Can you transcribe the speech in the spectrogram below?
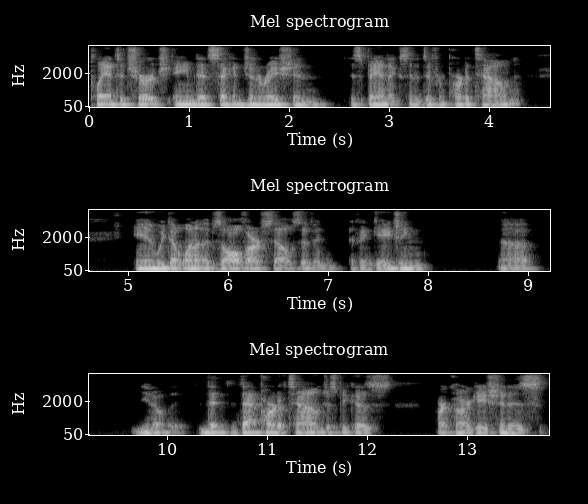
plant a church aimed at second generation Hispanics in a different part of town, and we don't want to absolve ourselves of in, of engaging uh, you know that that part of town just because our congregation is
